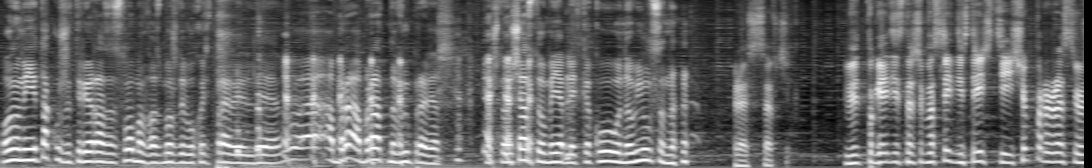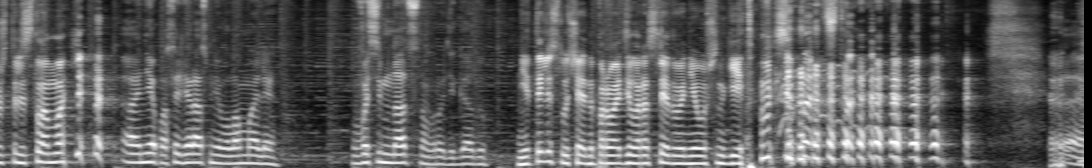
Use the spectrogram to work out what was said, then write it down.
Он у меня и так уже три раза сломан, возможно, его хоть правильно а, обра- обратно выправят. Потому что сейчас-то у меня, блядь, как у Уэна Уилсона. Красавчик. Ведь погоди, с нашей последней встречи тебе еще пару раз его что ли сломали? А, не, последний раз мне его ломали в 18 вроде году. Не ты ли случайно проводил расследование Ocean в 18 э,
